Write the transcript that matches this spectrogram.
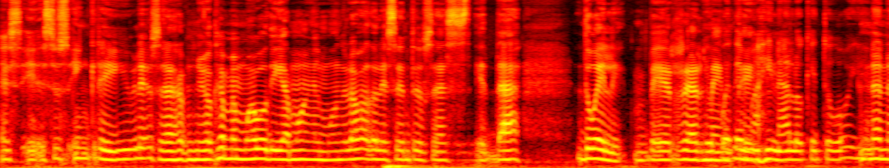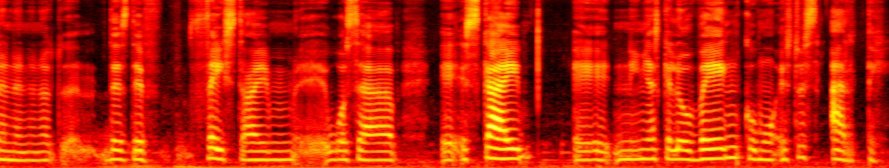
Es, eso es increíble, o sea, yo que me muevo, digamos, en el mundo de los adolescentes, o sea, es- eh, da, duele ver realmente. puedo imaginar lo que tú oyes. No, no, no, no, no. Desde FaceTime, eh, WhatsApp, eh, Skype, eh, niñas que lo ven como esto es arte.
